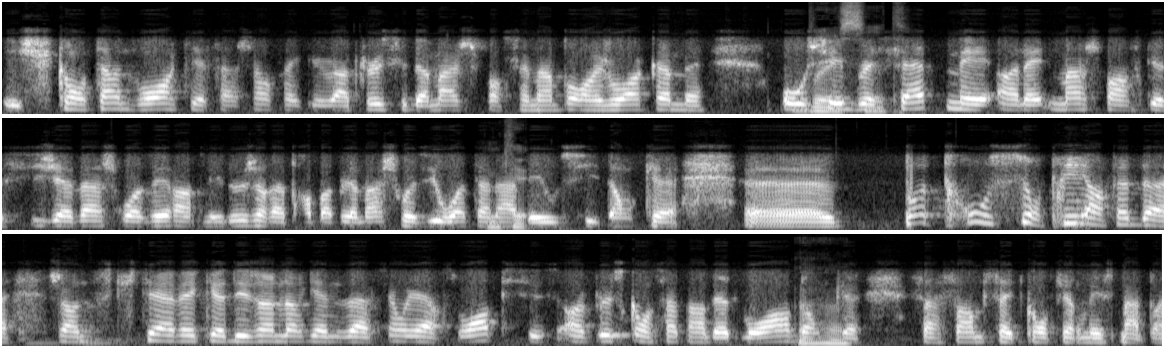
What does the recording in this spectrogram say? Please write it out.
Et je suis content de voir qu'il a sa chance avec les Raptors. C'est dommage forcément pour un joueur comme O'Shea Brissett, mais honnêtement, je pense que si j'avais à choisir entre les deux, j'aurais probablement choisi Watanabe aussi. Donc, pas trop surpris, en fait. J'en discutais avec euh, des gens de l'organisation hier soir, puis c'est un peu ce qu'on s'attendait de voir. Donc, uh-huh. euh, ça semble s'être confirmé ce matin.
